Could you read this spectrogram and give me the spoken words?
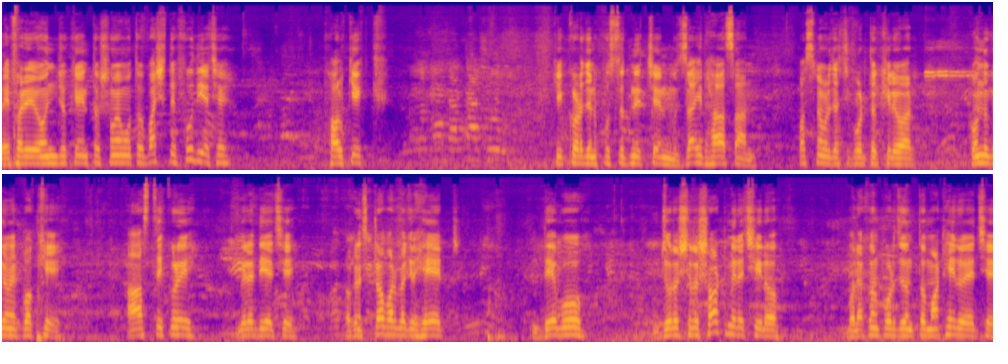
রেফারি অঞ্জু কিন্তু সময় মতো বাসিতে ফু দিয়েছে। ফাউল কিক। কিক করার জন্য প্রস্তুত নিচ্ছেন জাহিদ হাসান। পাঁচ নম্বর যাচ্ছে পড়তো খেলোয়াড় কন্দগ্রামের পক্ষে আস্তে করে বেড়ে দিয়েছে। ওখানে স্টপার ব্যাগের হেড দেব জোরে সোরে শট মেরেছিল। বলে এখন পর্যন্ত মাঠেই রয়েছে।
